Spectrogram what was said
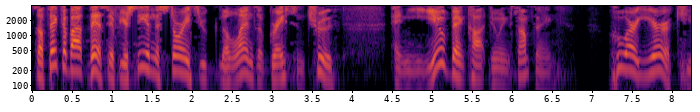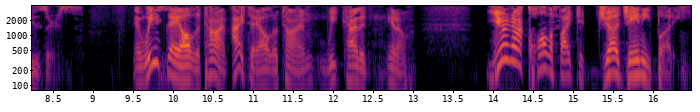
So think about this. If you're seeing the story through the lens of grace and truth, and you've been caught doing something, who are your accusers? And we say all the time, I say all the time, we kind of, you know, you're not qualified to judge anybody.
